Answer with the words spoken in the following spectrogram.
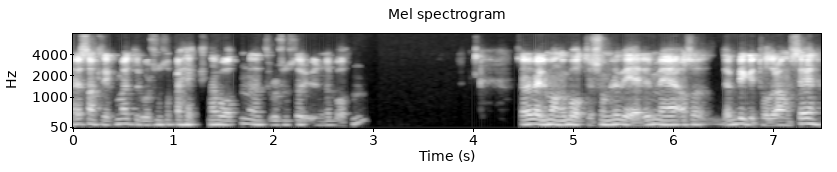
Jeg snakker ikke om et ror som står på hekken av båten, men et ror som står under båten. Så er det veldig mange båter som leverer med altså, Det er byggetoleranser.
